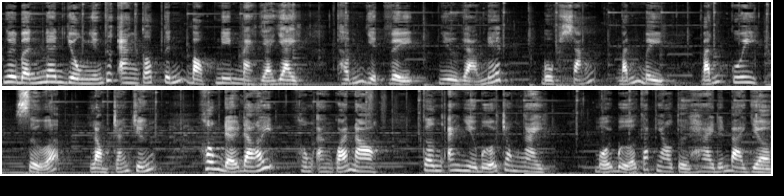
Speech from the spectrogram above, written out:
Người bệnh nên dùng những thức ăn có tính bọc niêm mạc dạ dày, thấm dịch vị như gạo nếp, bột sắn, bánh mì, bánh quy, sữa, lòng trắng trứng. Không để đói, không ăn quá no. Cần ăn nhiều bữa trong ngày, mỗi bữa cách nhau từ 2 đến 3 giờ.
